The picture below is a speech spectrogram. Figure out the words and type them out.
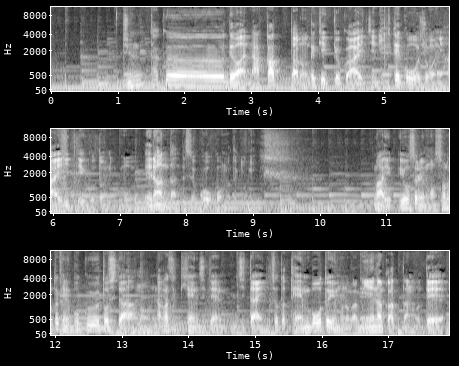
潤沢ではなかったので結局愛知に来て工場に入りっていうことに選んだんですよ高校の時に。まあ要するにもうその時に僕としてはあの長崎県自自体にちょっと展望というものが見えなかったので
